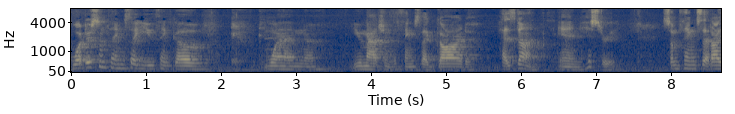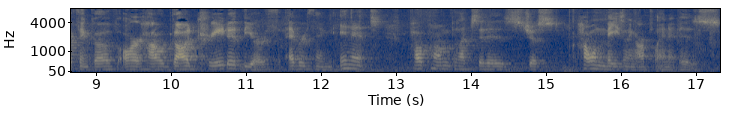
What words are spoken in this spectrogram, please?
what are some things that you think of when you imagine the things that God has done in history? Some things that I think of are how God created the earth, everything in it, how complex it is, just how amazing our planet is,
